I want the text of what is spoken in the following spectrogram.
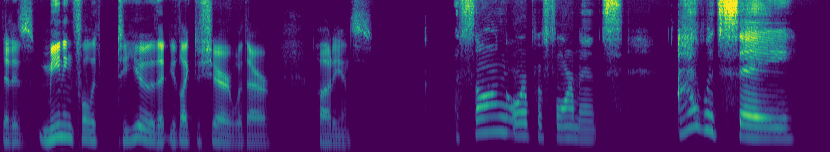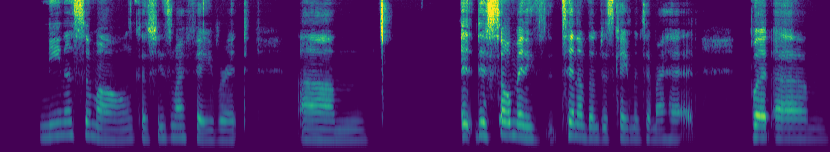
that is meaningful to you that you'd like to share with our audience? A song or a performance. I would say Nina Simone because she's my favorite. Um, it, there's so many. Ten of them just came into my head, but um,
